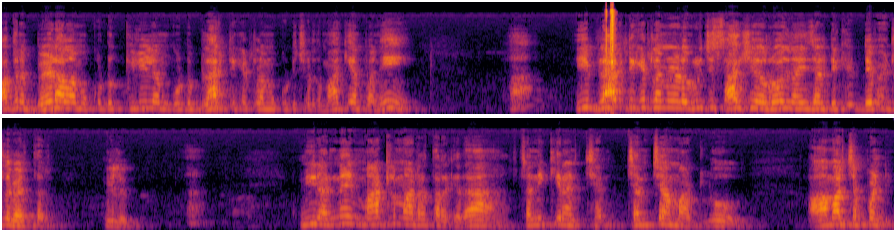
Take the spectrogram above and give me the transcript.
అతను బేడాలు అమ్ముకుంటూ కిలీలు అమ్ముకుంటూ బ్లాక్ టికెట్లు అమ్ముకుంటూ మాకే పని? ఈ బ్లాక్ టికెట్ల మీద గురించి సాక్షి రోజు నైజాల్ టికెట్ డిబేట్లో పెడతారు. వీళ్ళు? మీరు అన్నయ్య మాటలు మాట్లాడతారు కదా చనిక్కిన చెంచా మాటలు ఆ మాట చెప్పండి.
